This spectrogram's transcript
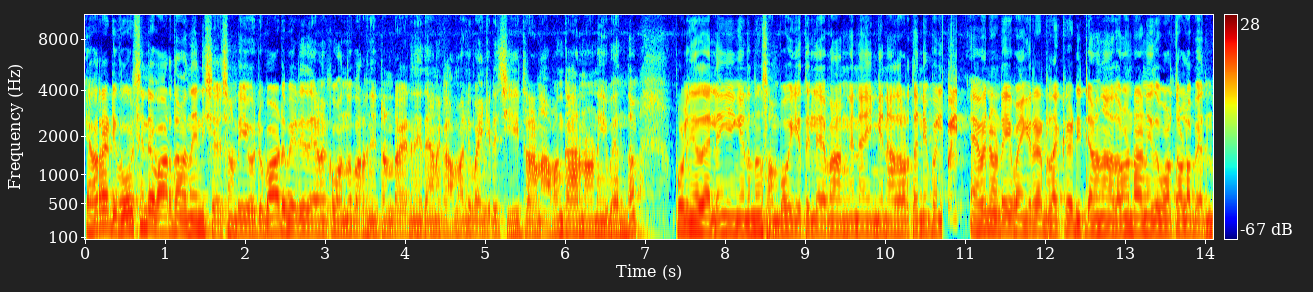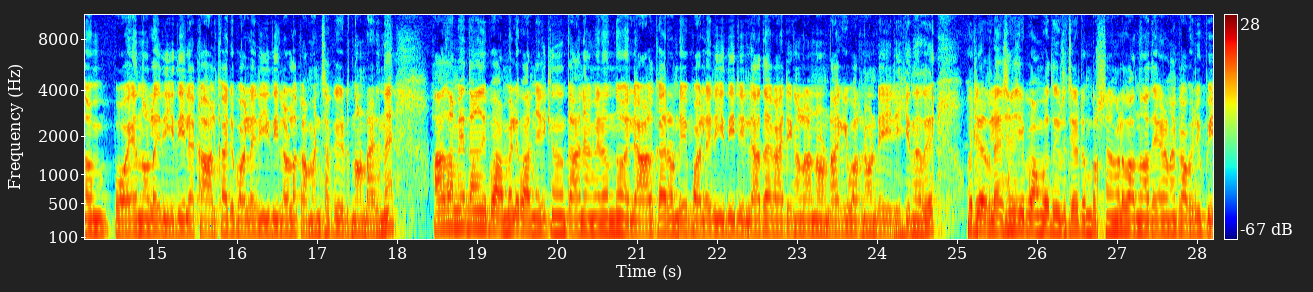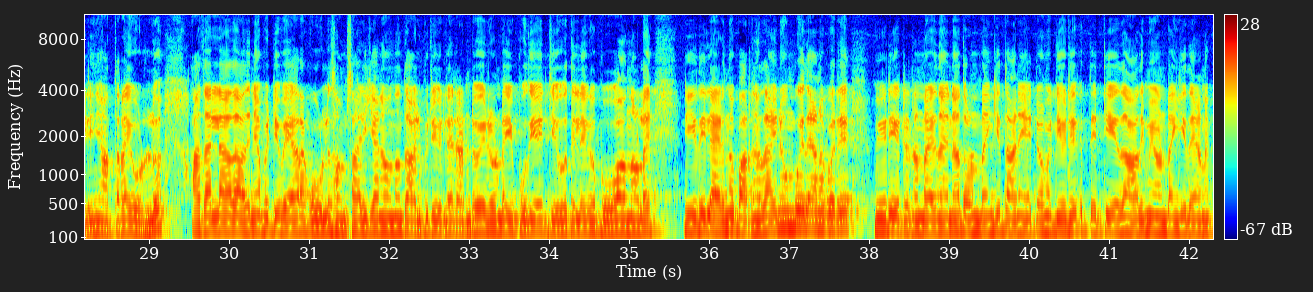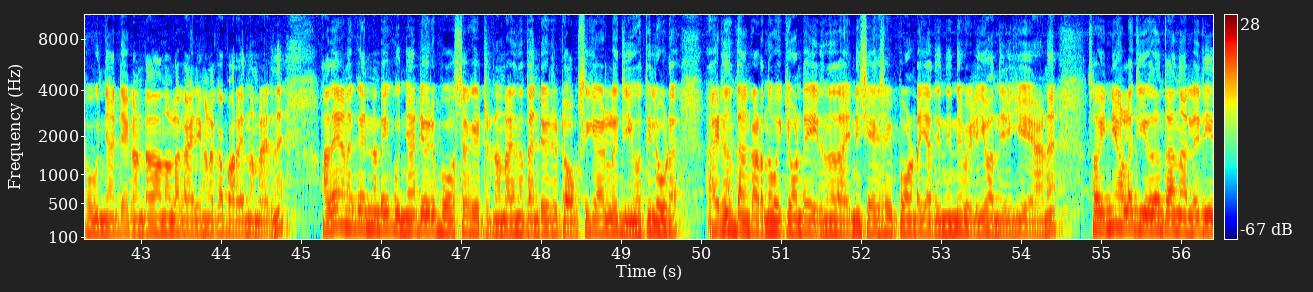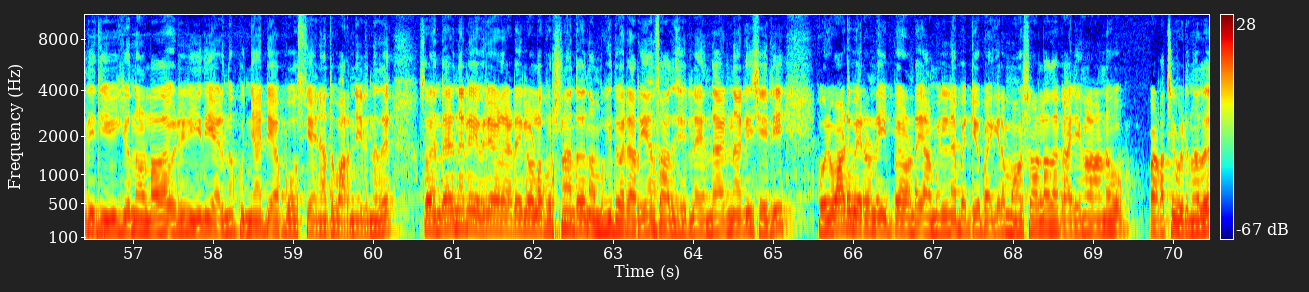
ഇവരുടെ ഡിവോഴ്സിന്റെ വാർത്ത വന്നതിന് ശേഷം ഈ ഒരുപാട് പേര് ഇത് കണക്ക് വന്ന് പറഞ്ഞിട്ടുണ്ടായിരുന്നു. ഇത് കണക്ക് ഭയങ്കര ചീറ്ററാണ്. അവൻ കാരണമാണ് ഈ ബന്ധം പൊളിഞ്ഞത്. അല്ലെങ്കിൽ ഇങ്ങനെയൊന്നും സംഭവിക്കത്തില്ല. അവൻ അങ്ങനെ ഇങ്ങനെ. അതോടെ തന്നെ ഇപ്പോൾ എവനുണ്ടെങ്കിൽ ഭയങ്കര ഡ്രഗ് എഡിറ്റ് ആണ്. അതുകൊണ്ടാണ് ഇതുപോലത്തുള്ള ബന്ധം പോയെന്നുള്ള രീതിയിലൊക്കെ ആൾക്കാർ പല രീതിയിലുള്ള കമൻസൊക്കെ ഇടുന്നുണ്ടായിരുന്നത് ആ സമയത്താണ് ഇപ്പോൾ അമൽ പറഞ്ഞിരിക്കുന്നത് താൻ അങ്ങനെയൊന്നും അല്ല ആൾക്കാരുണ്ടെങ്കിൽ പല രീതിയിൽ ഇല്ലാത്ത കാര്യങ്ങളാണ് ഉണ്ടാക്കി പറഞ്ഞുകൊണ്ടേ ഇരിക്കുന്നത്. ഒരു റിലേഷൻഷിപ്പ് ആകുമ്പോൾ തീർച്ചയായിട്ടും പ്രശ്നങ്ങൾ വന്നു. അതേ കണക്ക് അവർ പിരിഞ്ഞ് അത്രയേ ഉള്ളൂ. അതല്ലാതെ അതിനെപ്പറ്റി വേറെ കൂടുതൽ സംസാരിക്കാനോ ഒന്നും താല്പര്യമില്ല. രണ്ടുപേരും ഉണ്ടെങ്കിൽ പുതിയ ജീവിതത്തിലേക്ക് പോകുക എന്നുള്ള രീതിയിലായിരുന്നു പറഞ്ഞത്. അതിനു മുമ്പ് ഇതേ കണക്കൊരു വീഡിയോ ഇട്ടിട്ടുണ്ടായിരുന്നു. അതിനകത്തുണ്ടെങ്കിൽ താൻ ഏറ്റവും വലിയൊരു തെറ്റ് ചെയ്ത് ആദ്യമേ ഉണ്ടെങ്കിൽ ഇതേ കണക്ക് കുഞ്ഞാറ്റയെ കണ്ടതാന്നുള്ള കാര്യങ്ങളൊക്കെ പറയുന്നുണ്ടായിരുന്നു. അതേ കണക്ക് എന്നുണ്ടെങ്കിൽ കുഞ്ഞാറ്റ ഒരു പോസ്റ്റൊക്കെ ഇട്ടിട്ടുണ്ടായിരുന്നു. തന്റെ ഒരു ടോക്സിക് ആയിട്ടുള്ള ജീവിതത്തിലൂടെ ആയിരുന്നു താൻ കടന്നു പോയിക്കൊണ്ടേ ഇരുന്നത്. അതിന് ശേഷം ഇപ്പോൾ ഉണ്ടെങ്കിൽ അതിൽ നിന്ന് വെളിയിൽ വന്നിരിക്കുകയാണ്. സോ ഇനിയുള്ള ജീവിതം താൻ നല്ല രീതിയിൽ ജീവിക്കും എന്നുള്ള ഒരു രീതിയായിരുന്നു കുഞ്ഞാറ്റി ആ പോസ്റ്റ് അതിനകത്ത് പറഞ്ഞിരുന്നത്. സോ എന്തായിരുന്നാലും ഇവരുടെ ഇടയിലുള്ള പ്രശ്നം എന്താ നമുക്ക് ഇതുവരെ അറിയാൻ സാധിച്ചില്ല എന്തായിരുന്നാലും ശരി ഒരുപാട് പേരുണ്ട്. ഇപ്പോൾ ഉണ്ടെങ്കിൽ അമിലിനെ പറ്റി ഭയങ്കര മോശമുള്ള കാര്യങ്ങളാണ് പടച്ചു വിടുന്നത്.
